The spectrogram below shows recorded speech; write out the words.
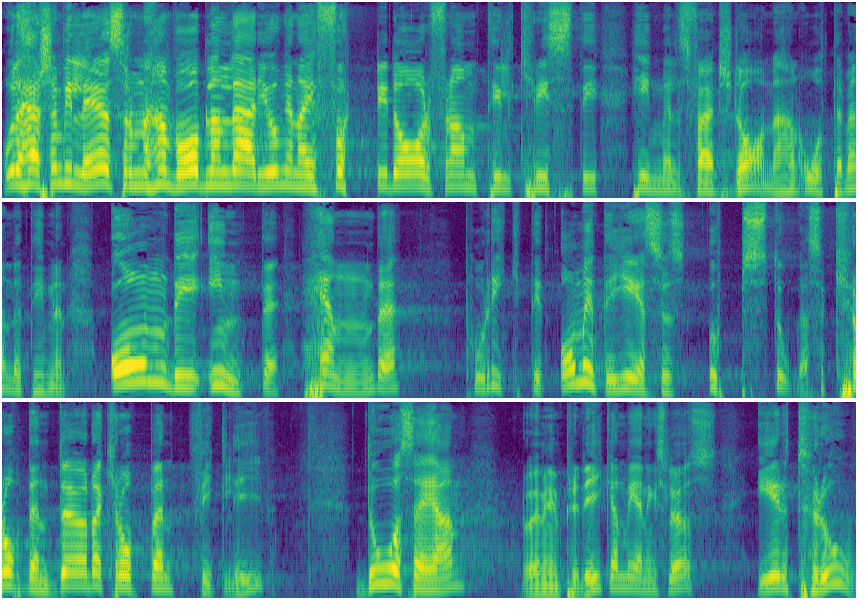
Och det här som vi läser om när han var bland lärjungarna i 40 dagar fram till Kristi himmelsfärdsdag, när han återvände till himlen. Om det inte hände på riktigt. Om inte Jesus uppstod, alltså kropp, den döda kroppen fick liv, då säger han, då är min predikan meningslös, er tro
